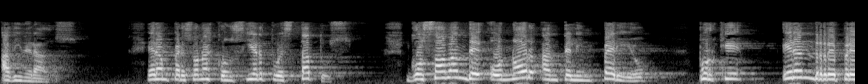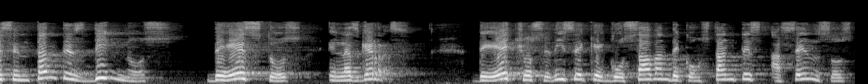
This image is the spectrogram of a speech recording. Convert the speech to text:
adinerados. Eran personas con cierto estatus. Gozaban de honor ante el imperio porque eran representantes dignos de estos en las guerras. De hecho, se dice que gozaban de constantes ascensos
